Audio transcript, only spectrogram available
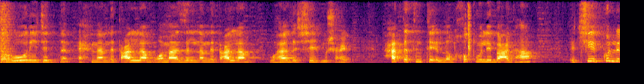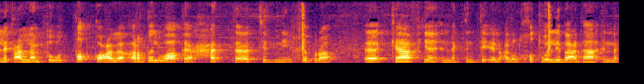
ضروري جدا. إحنا بنتعلم وما زلنا بنتعلم وهذا الشيء مش عيب. حتى تنتقل للخطوة اللي بعدها تشيل كل اللي تعلمته وتطبقه على أرض الواقع حتى تبني خبرة آه، كافية إنك تنتقل على الخطوة اللي بعدها إنك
